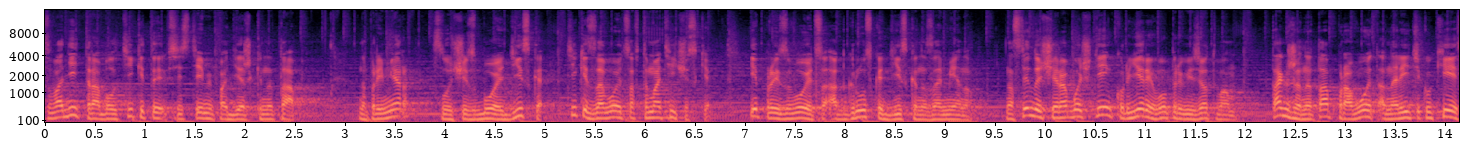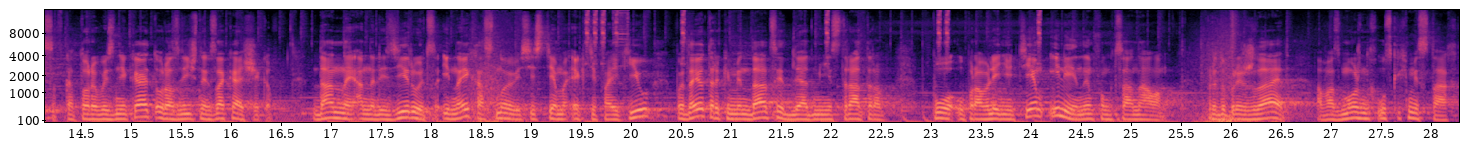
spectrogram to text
заводить trouble-тикеты в системе поддержки NetApp. Например, в случае сбоя диска тикет заводится автоматически и производится отгрузка диска на замену. На следующий рабочий день курьер его привезет вам. Также NetApp проводит аналитику кейсов, которые возникают у различных заказчиков. Данные анализируются и на их основе система ActiveIQ выдает рекомендации для администраторов по управлению тем или иным функционалом, предупреждает о возможных узких местах,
